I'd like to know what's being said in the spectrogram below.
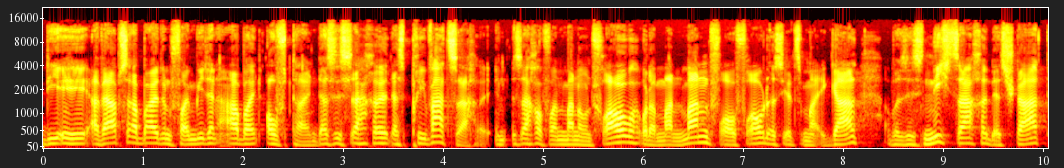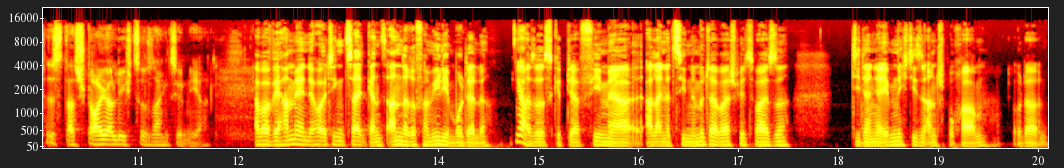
die Erwerbsarbeit und Familienarbeit aufteilen. Das ist Sache, das ist Privatsache. Sache von Mann und Frau oder Mann, Mann, Frau, Frau, das ist jetzt mal egal. Aber es ist nicht Sache des Staates, das steuerlich zu sanktionieren. Aber wir haben ja in der heutigen Zeit ganz andere Familienmodelle. Ja. Also es gibt ja viel mehr alleinerziehende Mütter beispielsweise, die dann ja eben nicht diesen Anspruch haben oder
